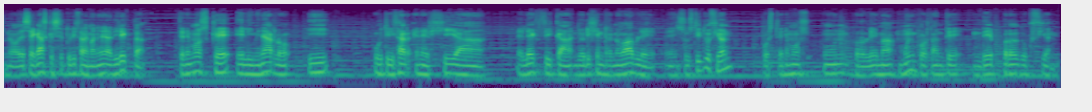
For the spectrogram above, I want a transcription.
sino de ese gas que se utiliza de manera directa, tenemos que eliminarlo y utilizar energía eléctrica de origen renovable en sustitución, pues tenemos un problema muy importante de producción.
